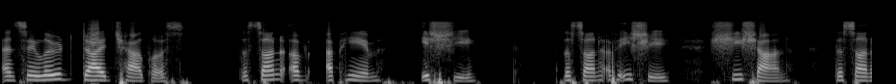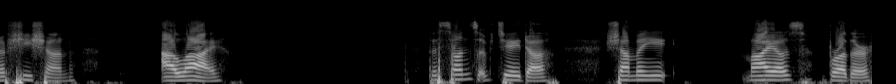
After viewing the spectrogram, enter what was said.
and Selud died childless. The son of Abim, Ishi. The son of Ishi, Sheshan. The son of Sheshan, Ali. The sons of Jada, Shemaiah's brother,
